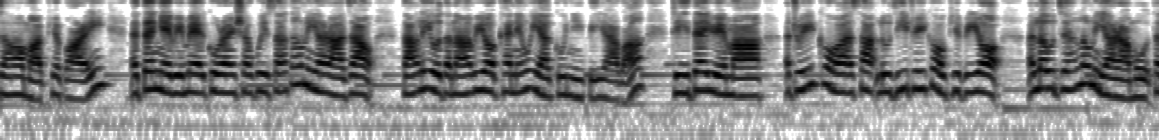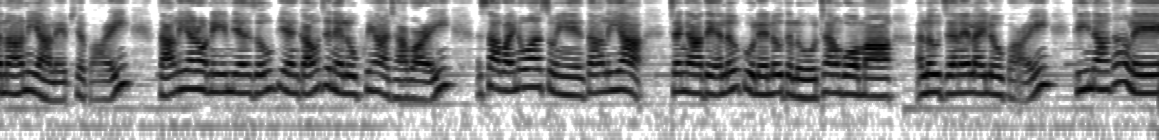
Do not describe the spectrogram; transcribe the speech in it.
ကြောင်းမှာဖြစ်ပါတယ်အသက်ငယ်ပေမဲ့ကိုရိုင်းရှာဖွေစားတောင်းနေရတာကြောင့်ဒါလေးကိုတနာပြီးတော့ခန်းနှင်းဝေရကူညီပေးတာပါဒီအသက်အရွယ်မှာအတွေးခေါ်အစလူကြီးအတွေးခေါ်ဖြစ်ပြီးတော့ အလုတ်ကျန်းလုပ်နေရတာမို့တနာနေရလဲဖြစ်ပါတယ်ဒါလေးကတော့နေအမြန်ဆုံးပြန်ကောင်းကျင်တယ်လို့ဖွင့်ရကြပါတယ်အစပိုင်းတော့ဆိုရင်ဒါလေးကတန်ငါတဲ့အလုတ်ကိုလည်းလုပ်တယ်လို့တောင်ပေါ်မှာအလုတ်ကျန်းလဲလိုက်လို့ပါတယ်ဒီနာကလည်း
